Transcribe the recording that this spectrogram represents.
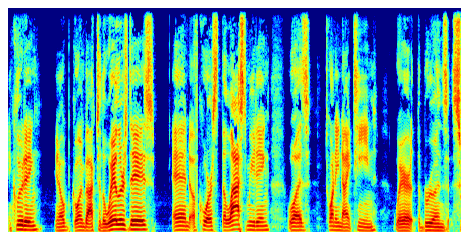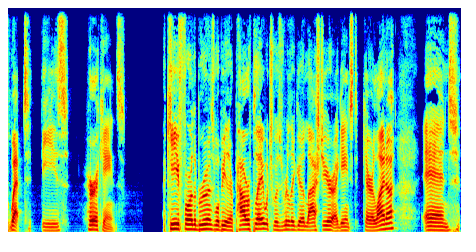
including, you know, going back to the Whalers days. And of course, the last meeting was 2019, where the Bruins swept these Hurricanes. A key for the Bruins will be their power play, which was really good last year against Carolina. And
